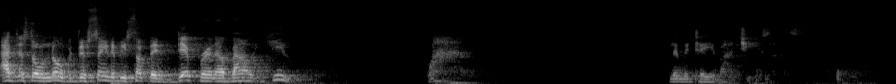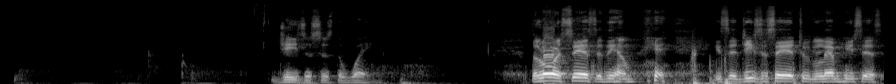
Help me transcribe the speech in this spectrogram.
I just don't know. But there seems to be something different about you. Why? Let me tell you about Jesus. Jesus is the way. The Lord says to them, He said, Jesus said to the eleven, He says,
